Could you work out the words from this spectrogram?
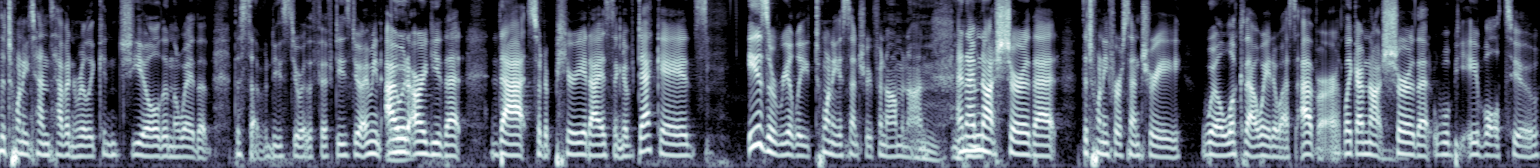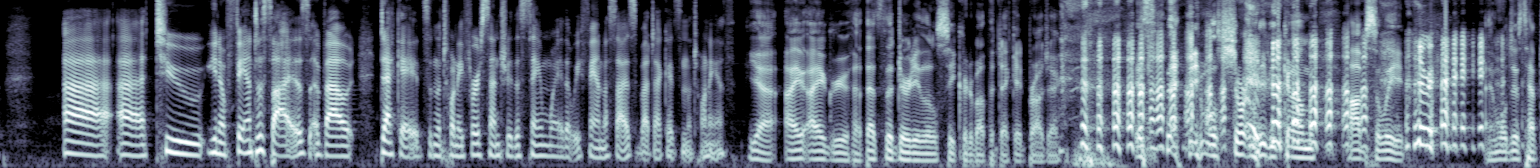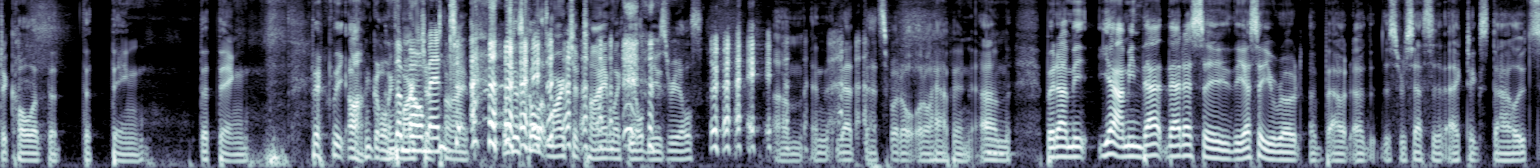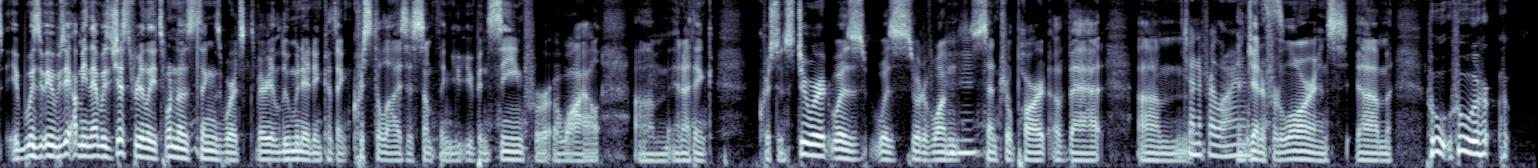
the 2010s haven't really congealed in the way that the 70s do or the 50s do. I mean, I would argue that that sort of periodizing of decades is a really 20th century phenomenon. Mm, and I'm mm-hmm. not sure that the 21st century will look that way to us ever. Like, I'm not mm. sure that we'll be able to. Uh, uh, to you know fantasize about decades in the 21st century the same way that we fantasize about decades in the 20th Yeah, I, I agree with that. That's the dirty little secret about the Decade Project. it will shortly become obsolete. right And we'll just have to call it the, the thing. The thing. The, the ongoing The March moment. of Time. We'll just call it March of Time, like the old newsreels. Right. Um, and that that's what'll, what'll happen. Um, but I mean, yeah, I mean that that essay, the essay you wrote about uh, this recessive ectic style, it's it was it was. I mean, that was just really. It's one of those things where it's very illuminating because it crystallizes something you, you've been seeing for a while. Um, and I think. Kristen Stewart was was sort of one central part of that. Um, jennifer lawrence and Jennifer Lawrence, um, who who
